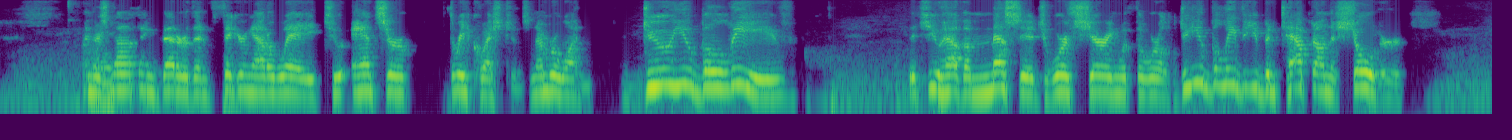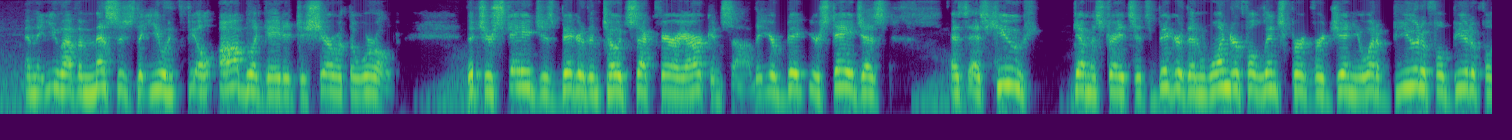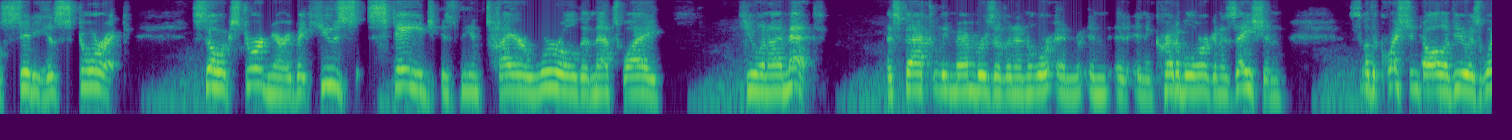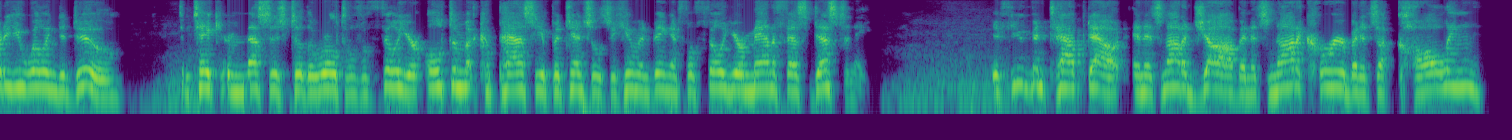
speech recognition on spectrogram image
And there's nothing better than figuring out a way to answer three questions. Number one, do you believe that you have a message worth sharing with the world? Do you believe that you've been tapped on the shoulder and that you have a message that you feel obligated to share with the world? That your stage is bigger than Toad-Suck Ferry, Arkansas. That your big your stage, as as as Hugh demonstrates, it's bigger than wonderful Lynchburg, Virginia. What a beautiful, beautiful city, historic, so extraordinary. But Hugh's stage is the entire world, and that's why Hugh and I met as faculty members of an, an, an, an incredible organization. So the question to all of you is what are you willing to do to take your message to the world to fulfill your ultimate capacity and potential as a human being and fulfill your manifest destiny? If you've been tapped out and it's not a job and it's not a career, but it's a calling,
